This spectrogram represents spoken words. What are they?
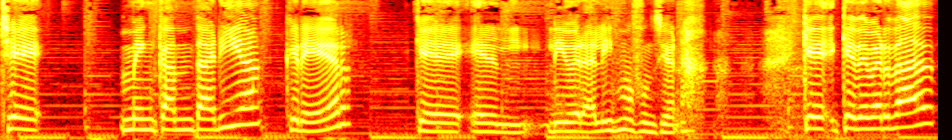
che, Me encantaría creer que el liberalismo funciona. que, que de verdad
